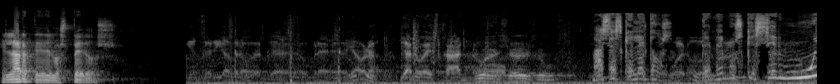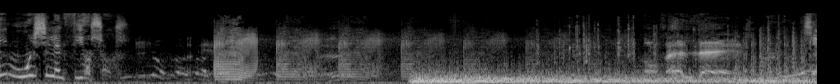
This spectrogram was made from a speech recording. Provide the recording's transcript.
el arte de los pedos. Más esqueletos. Tenemos que ser muy, muy silenciosos. ¡Cogedles! Sí.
